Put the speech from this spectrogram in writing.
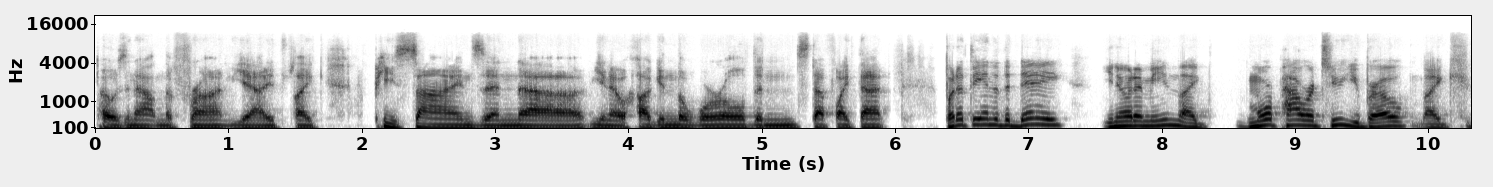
posing out in the front. Yeah, it's like peace signs and uh, you know hugging the world and stuff like that. But at the end of the day, you know what I mean. Like more power to you, bro. Like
